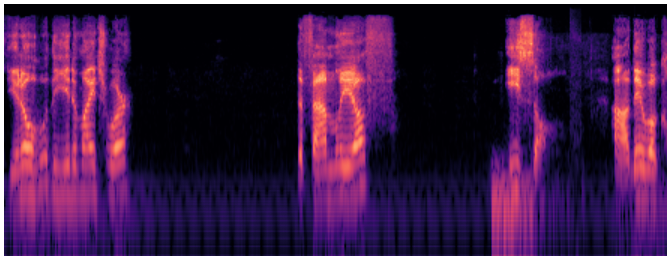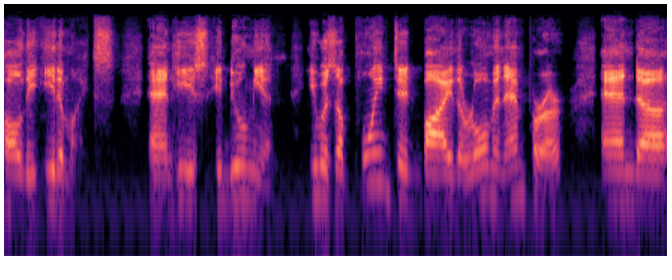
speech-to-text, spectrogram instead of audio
You know who the Edomites were? The family of Esau. Uh, they were called the Edomites and he's Idumean. He was appointed by the Roman emperor and, uh,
